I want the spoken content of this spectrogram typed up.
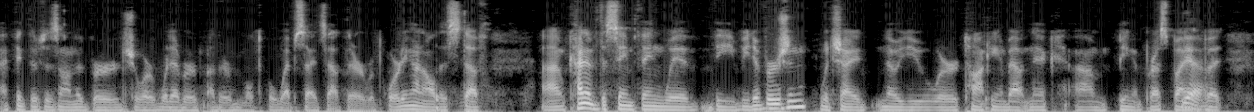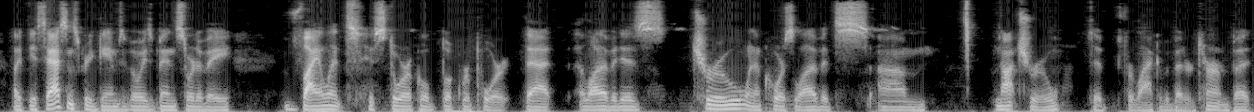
I think this was on The Verge or whatever other multiple websites out there reporting on all this stuff. Um, kind of the same thing with the Vita version, which I know you were talking about, Nick, um, being impressed by Yeah. it. But like the Assassin's Creed games have always been sort of a violent historical book report that a lot of it is true, and of course a lot of it's um, not true, to, for lack of a better term. But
